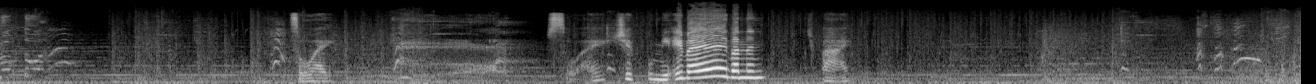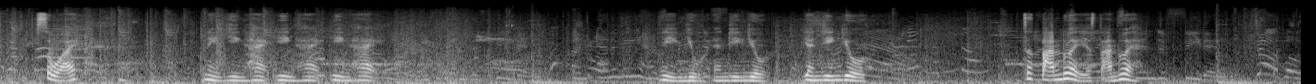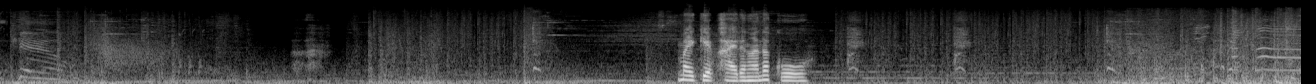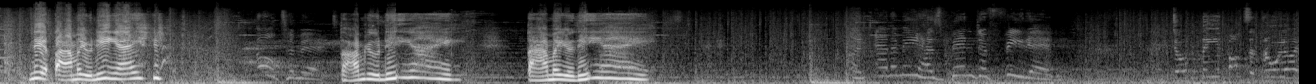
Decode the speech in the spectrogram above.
รวมตัวสวย สวยชิบกูมีไอ้เบ้แป๊บนึงชิบหายสวย นี่ยิงให้ยิงให้ยิงให้ An enemy has ยิงอยู่ยังยิงอยู่ยังยิงอยู่จะสตันด้วยอย่าสตันด้วย been defeated. Double kill. ไม่เก็บไข่ดังนั้นนะกูเนี่ยตามมาอยู่นี่ไง Ultimate. ตามอยู่นี่ไง ตามมาอยู่นี่ไง An enemy has been defeated. โจมตีป้อมศัตรูเลย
